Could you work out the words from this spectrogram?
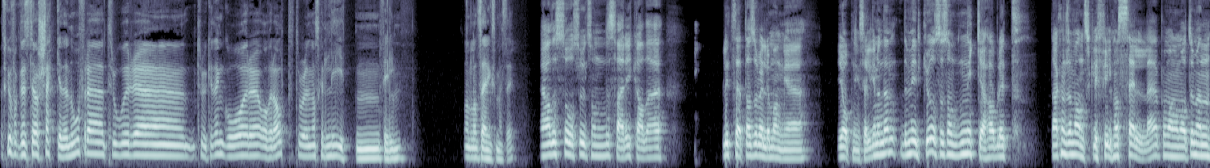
Jeg skulle faktisk til å sjekke det nå, for jeg tror, eh, tror ikke den går eh, overalt. Jeg tror det er en ganske liten film, sånn lanseringsmessig. Ja, det så også ut som den dessverre ikke hadde blitt sett av så veldig mange i åpningshelgen, men den, den virker jo også som den ikke har blitt Det er kanskje en vanskelig film å selge på mange måter, men,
